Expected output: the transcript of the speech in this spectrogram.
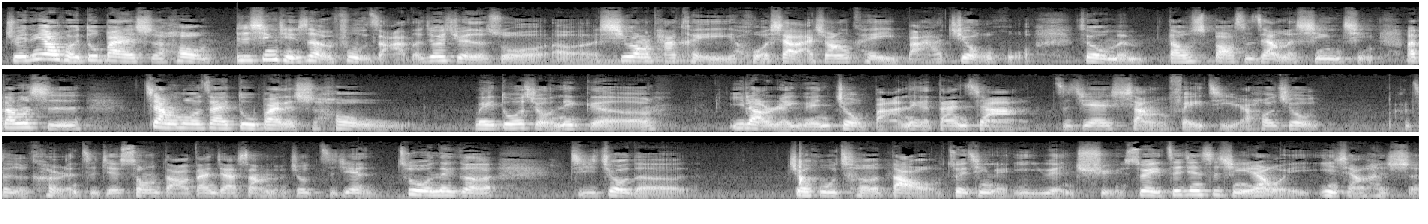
决定要回杜拜的时候，其实心情是很复杂的，就觉得说，呃，希望他可以活下来，希望可以把他救活，所以我们都是抱持这样的心情。那当时降落在杜拜的时候，没多久，那个医疗人员就把那个担架直接上飞机，然后就把这个客人直接送到担架上呢，就直接做那个急救的。救护车到最近的医院去，所以这件事情让我印象很深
